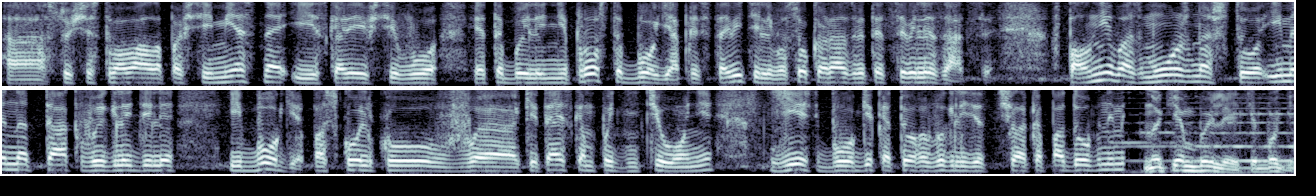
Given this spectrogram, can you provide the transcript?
а, существовала повсеместно, и, скорее всего, это были не просто боги, а представители высокоразвитой цивилизации. Вполне возможно, что именно так выглядели и боги, поскольку в э, китайском пантеоне есть боги, которые выглядят человекоподобными. Но кем были эти боги,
